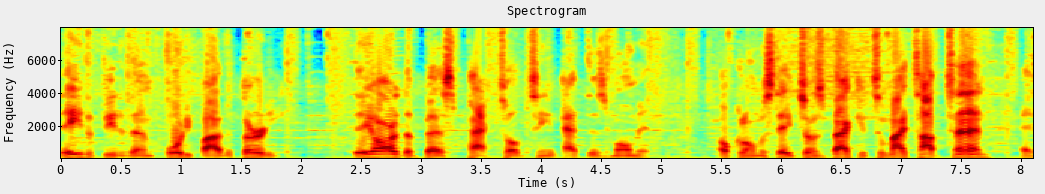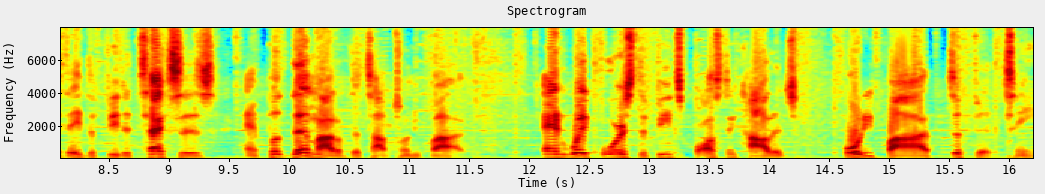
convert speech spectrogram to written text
They defeated them 45 to 30. They are the best Pac 12 team at this moment. Oklahoma State jumps back into my top 10 as they defeated Texas and put them out of the top 25. And Wake Forest defeats Boston College 45 to 15.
